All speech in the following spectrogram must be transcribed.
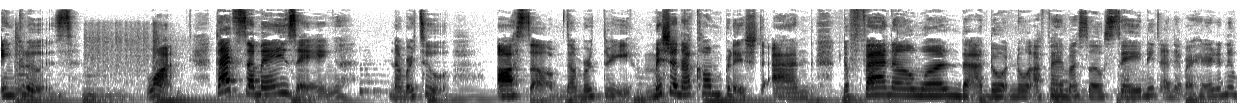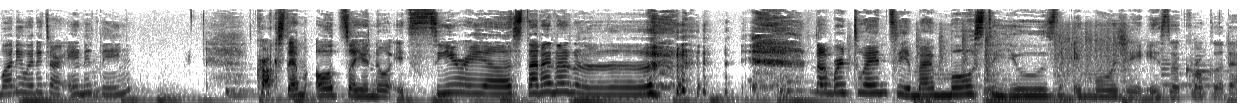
includes one, that's amazing. Number two, awesome. Number three, mission accomplished. And the final one that I don't know, I find myself saying it. I never heard anybody with it or anything. Crocs them out so you know it's serious. Number 20, my most used emoji is a crocodile.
